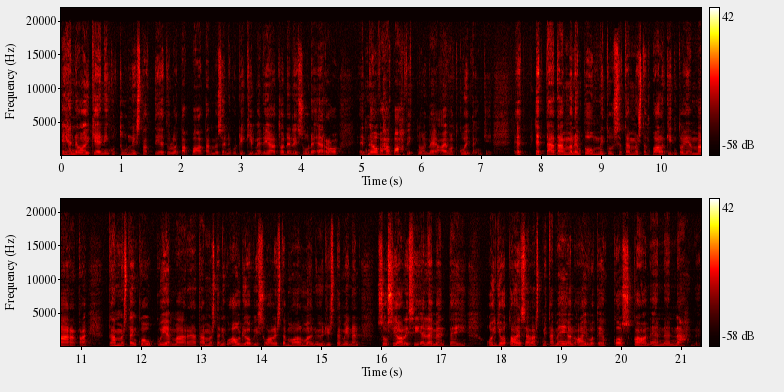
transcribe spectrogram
eihän ne oikein niin kuin, tunnista tietyllä tapaa tämmöisen niin digimedia ja todellisuuden eroa, että ne on vähän pahvit noin meidän aivot kuitenkin. Että et tämä tämmöinen pommitus ja tämmöisten palkintojen määrä tai tämmöisten koukkujen määrä ja tämmöisten niin audiovisuaalisten maailmojen yhdistäminen sosiaalisiin elementteihin on jotain sellaista, mitä meidän aivot ei ole koskaan ennen nähnyt.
